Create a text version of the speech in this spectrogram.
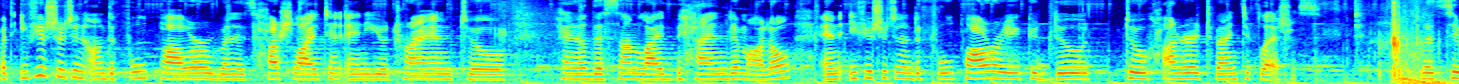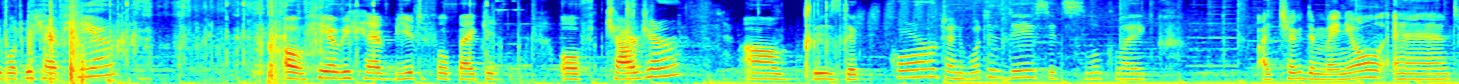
But if you're shooting on the full power when it's harsh lighting and you're trying to handle the sunlight behind the model and if you're shooting on the full power you could do 220 flashes let's see what we have here. Oh here we have beautiful package of charger uh, with the cord. And what is this? It's look like I checked the manual and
